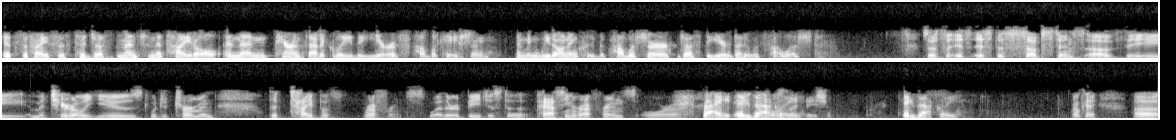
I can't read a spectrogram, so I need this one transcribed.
it suffices to just mention the title and then parenthetically the year of publication. I mean, we don't include the publisher, just the year that it was published. So it's the, it's, it's the substance of the material used would determine the type of reference, whether it be just a passing reference or a right, exactly, citation. Exactly. Okay, uh,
